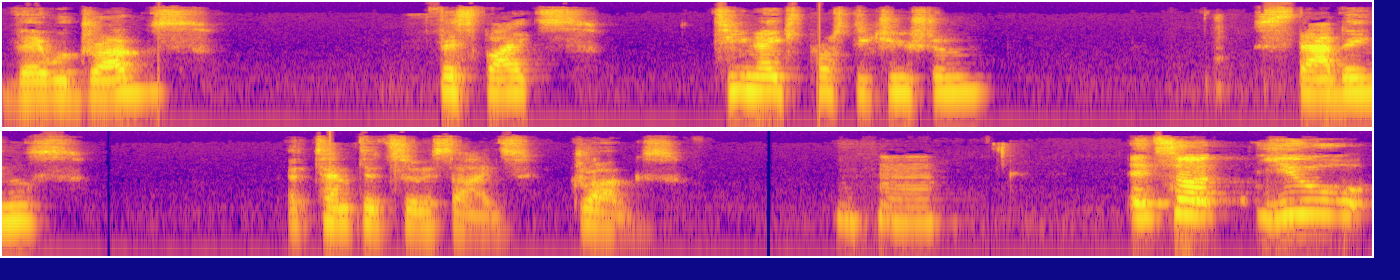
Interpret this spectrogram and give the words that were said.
There were drugs, fistfights, teenage prostitution, stabbings, attempted suicides, drugs. Mhm. And so you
